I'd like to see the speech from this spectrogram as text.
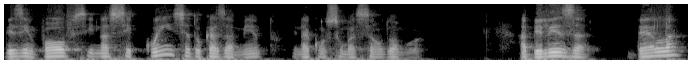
desenvolve-se na sequência do casamento e na consumação do amor. A beleza dela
